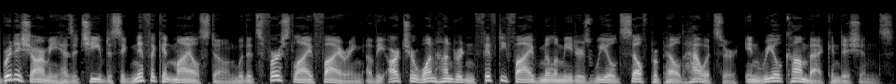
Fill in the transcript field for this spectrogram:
British Army has achieved a significant milestone with its first live firing of the Archer 155mm wheeled self-propelled howitzer in real combat conditions.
